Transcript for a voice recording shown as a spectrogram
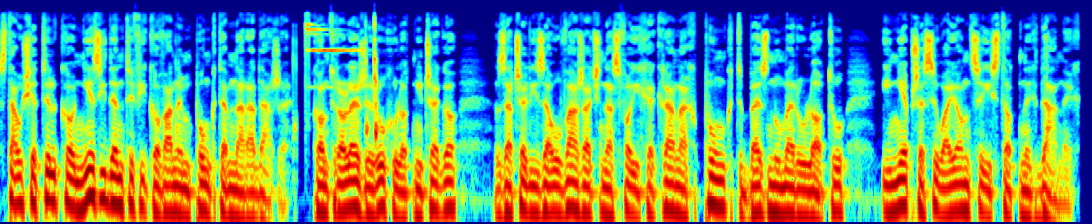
stał się tylko niezidentyfikowanym punktem na radarze. Kontrolerzy ruchu lotniczego zaczęli zauważać na swoich ekranach punkt bez numeru lotu i nie przesyłający istotnych danych.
